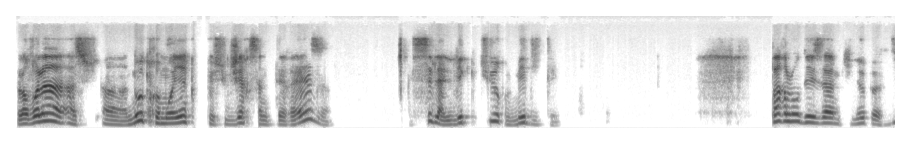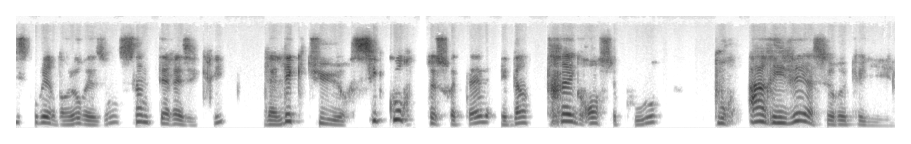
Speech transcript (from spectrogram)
Alors voilà un, autre moyen que suggère Sainte Thérèse, c'est la lecture méditée. Parlons des âmes qui ne peuvent discourir dans l'oraison, Sainte Thérèse écrit la lecture, si courte soit-elle, est d'un très grand secours pour arriver à se recueillir.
